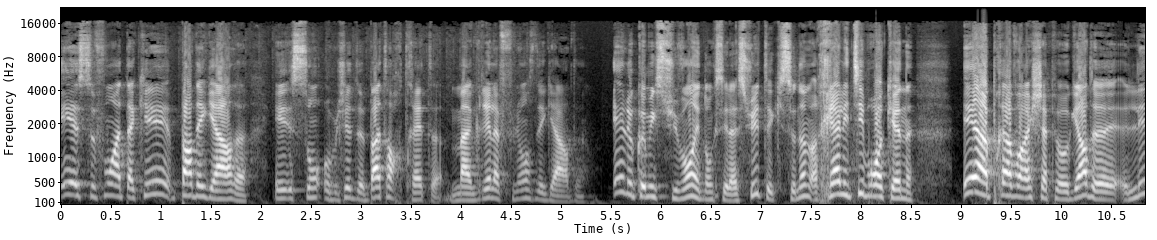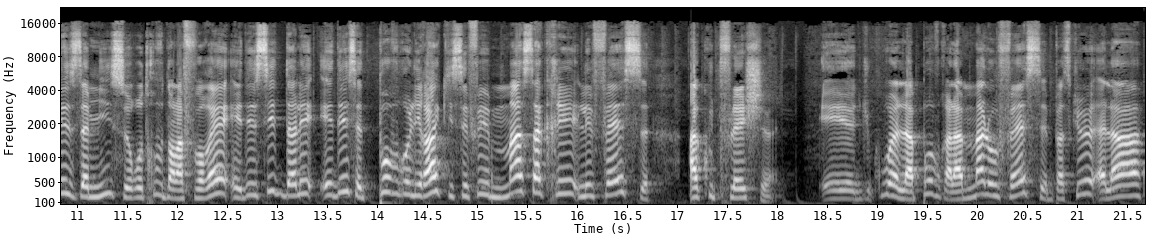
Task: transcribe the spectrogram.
et elles se font attaquer par des gardes et sont obligées de battre en retraite malgré l'affluence des gardes. Et le comic suivant, et donc c'est la suite, qui se nomme Reality Broken. Et après avoir échappé aux gardes, les amis se retrouvent dans la forêt et décident d'aller aider cette pauvre Lyra qui s'est fait massacrer les fesses à coups de flèche. Et du coup, la pauvre, elle a mal aux fesses parce que elle a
